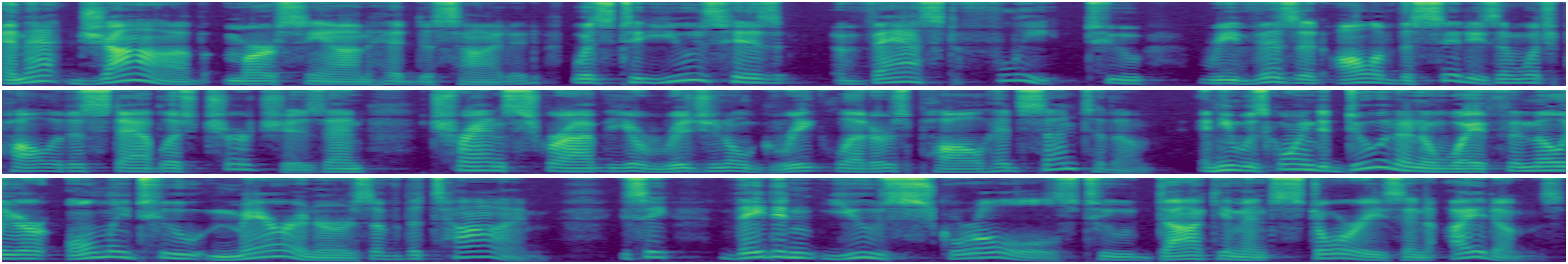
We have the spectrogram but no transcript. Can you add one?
And that job, Marcion had decided, was to use his vast fleet to revisit all of the cities in which Paul had established churches and transcribe the original Greek letters Paul had sent to them and he was going to do it in a way familiar only to mariners of the time. You see, they didn't use scrolls to document stories and items.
